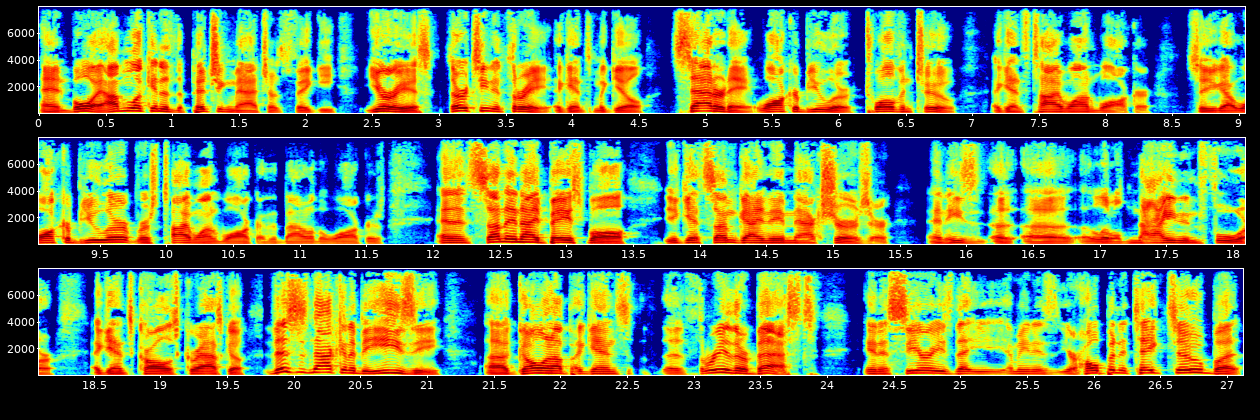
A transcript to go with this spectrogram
And boy, I'm looking at the pitching matchups, Figgy. Urias, 13 and 3 against Megill. Saturday, Walker Buehler, 12 and 2 against Taijuan Walker. So you got Walker Buehler versus Taijuan Walker, the battle of the Walkers. And then Sunday night baseball, you get some guy named Max Scherzer, and he's a, a, a little nine and four against Carlos Carrasco. This is not going to be easy uh, going up against the three of their best in a series that you, I mean, is you're hoping to take two, but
